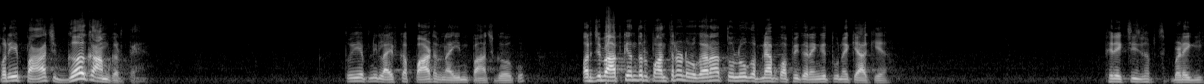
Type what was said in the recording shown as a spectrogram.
पर ये पाँच ग काम करते हैं। तो ये अपनी लाइफ का पार्ट बनाइए इन पाँच ग को। और जब आपके अंदर रूपांतरण होगा ना तो लोग अपने आप कॉपी करेंगे तूने क्या किया? फिर एक चीज़ बढ़ेगी।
